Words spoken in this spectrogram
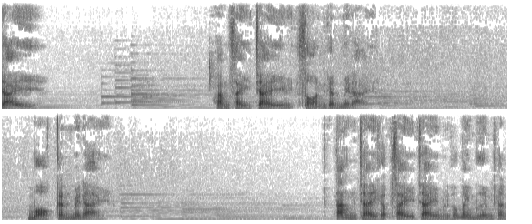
ใจ ความใส่ใจสอนกันไม่ได้ บอกกันไม่ได้ ตั้งใจกับใส่ใจมันก็ไม่เหมือนกัน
